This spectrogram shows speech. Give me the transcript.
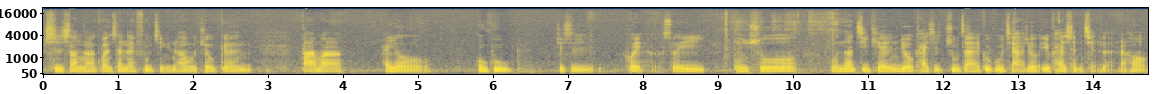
池上啊、关山那附近，然后我就跟爸妈还有姑姑就是会合，所以等于说我那几天又开始住在姑姑家，就又开始省钱了，然后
